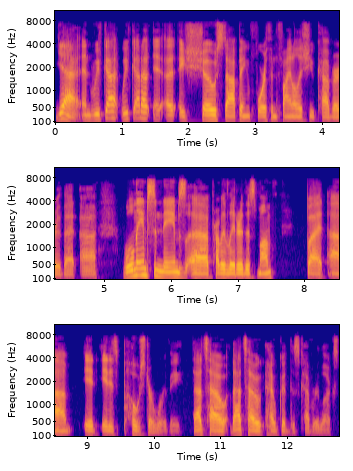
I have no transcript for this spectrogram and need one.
yeah, and we've got we've got a, a, a show-stopping fourth and final issue cover that uh, we'll name some names uh, probably later this month, but um, it it is poster worthy. That's how that's how how good this cover looks.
